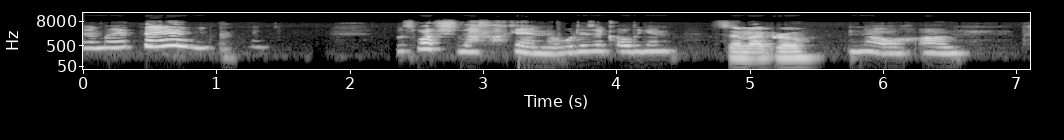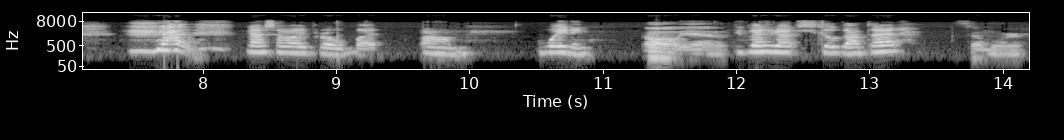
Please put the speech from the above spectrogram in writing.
out of my face. Let's watch the fucking, what is it called again? Semi pro. No, um, not, not semi-pro, but, um, waiting. Oh, yeah. You guys got, still got that? Somewhere.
